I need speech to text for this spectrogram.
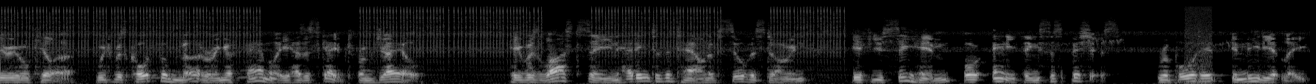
Serial killer, which was caught for murdering a family, has escaped from jail. He was last seen heading to the town of Silverstone. If you see him or anything suspicious, report it immediately.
